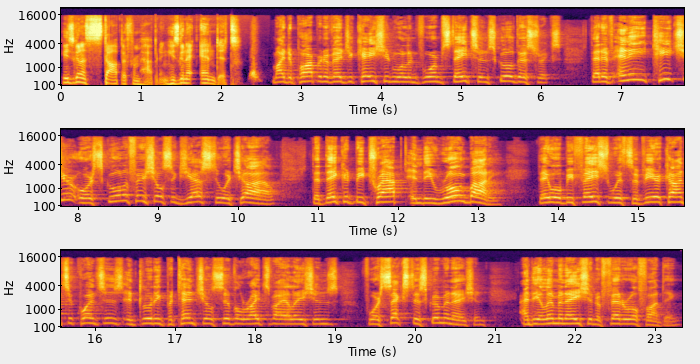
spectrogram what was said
he's going to stop it from happening, he's going to end it. My Department of Education will inform states and school districts that if any teacher or school official suggests to a child that they could be trapped in the wrong body, they will be faced with severe consequences, including potential civil rights violations for sex discrimination and the elimination of federal funding.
